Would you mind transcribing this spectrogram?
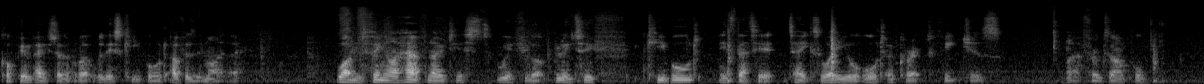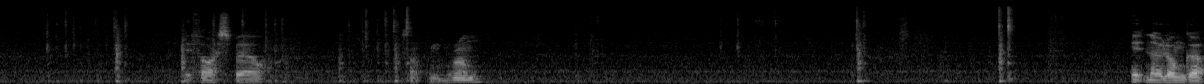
Copy and paste doesn't work with this keyboard, others it might though. One thing I have noticed if you've got Bluetooth keyboard is that it takes away your autocorrect features. Uh, for example, if I spell something wrong it no longer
